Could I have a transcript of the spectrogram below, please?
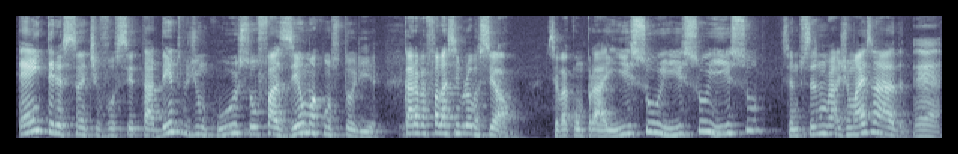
é interessante você estar dentro de um curso ou fazer uma consultoria. O cara vai falar assim para você, ó, você vai comprar isso, isso, isso. Você não precisa de mais nada. É.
